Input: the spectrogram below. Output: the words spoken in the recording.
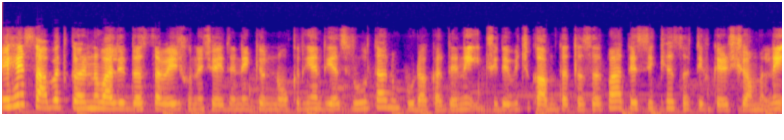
ਇਹ ਸਾਬਤ ਕਰਨ ਵਾਲੇ ਦਸਤਾਵੇਜ਼ ਹੋਣੇ ਚਾਹੀਦੇ ਨੇ ਕਿ ਉਹ ਨੌਕਰੀਆਂ ਦੀਆਂ ਜ਼ਰੂਰਤਾਂ ਨੂੰ ਪੂਰਾ ਕਰਦੇ ਨੇ। ਜਿਹਦੇ ਵਿੱਚ ਕੰਮ ਦਾ ਤਜਰਬਾ ਅਤੇ ਸਿੱਖਿਆ ਸਰਟੀਫਿਕੇਟ ਸ਼ਾਮਲ ਨੇ।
